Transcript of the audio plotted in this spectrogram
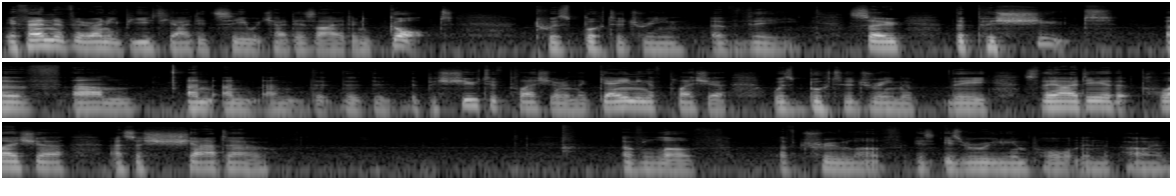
If any of any beauty I did see which I desired and got, 'twas but a dream of thee. So the pursuit of um, and, and, and the, the, the pursuit of pleasure and the gaining of pleasure was but a dream of thee. So the idea that pleasure as a shadow of love, of true love, is, is really important in the poem.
